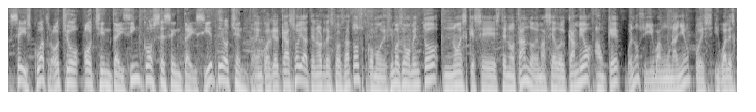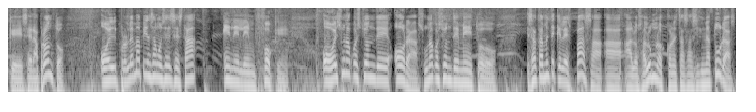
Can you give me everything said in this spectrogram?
648 85 67 80. En cualquier caso, y a tenor de estos datos, como decimos de momento, no es que se esté notando demasiado el cambio, aunque, bueno, si llevan un año, pues igual es que será pronto. O el problema, piensan ustedes, está en el enfoque. O es una cuestión de horas, una cuestión de método. Exactamente qué les pasa a, a los alumnos con estas asignaturas.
